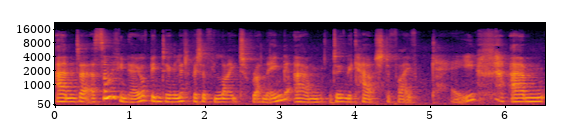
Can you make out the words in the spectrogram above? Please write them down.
And uh, as some of you know, I've been doing a little bit of light running, um, doing the couch to 5k, um,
